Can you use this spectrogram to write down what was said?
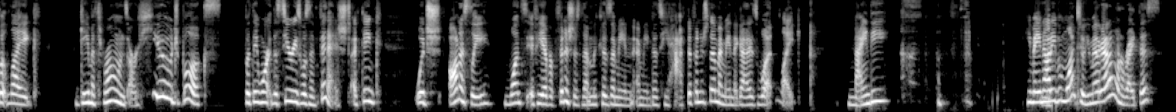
but like game of thrones are huge books but they weren't the series wasn't finished i think which honestly once if he ever finishes them because i mean i mean does he have to finish them i mean the guy's what like 90 he may not even want to he may like i don't want to write this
